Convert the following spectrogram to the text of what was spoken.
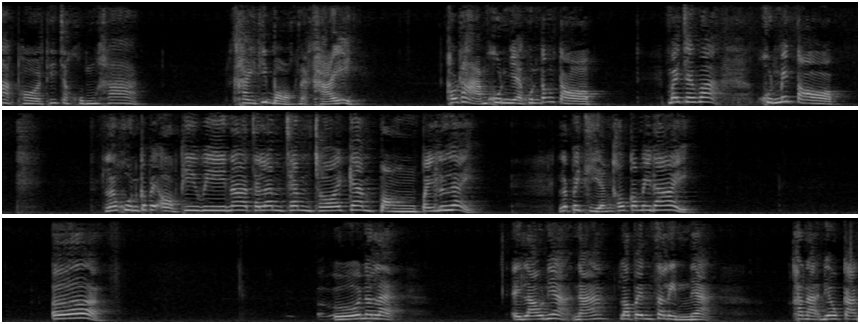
ากพอที่จะคุ้มค่า ใครที่บอกนะ่ะใคร เขาถามคุณเนี่ยคุณต้องตอบ ไม่ใช่ว่า คุณไม่ตอบ แล้วคุณก็ไปออกทีวีหน้าแชล่มแช่มช้อยแก้มป่องไปเรื่อย แล้วไปเถียงเขาก็ไม่ได้ เออ เออนั่นแหละ ไอเราเนี่ยนะ เราเป็นสลิมเนี่ย ขณะเดียวกัน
